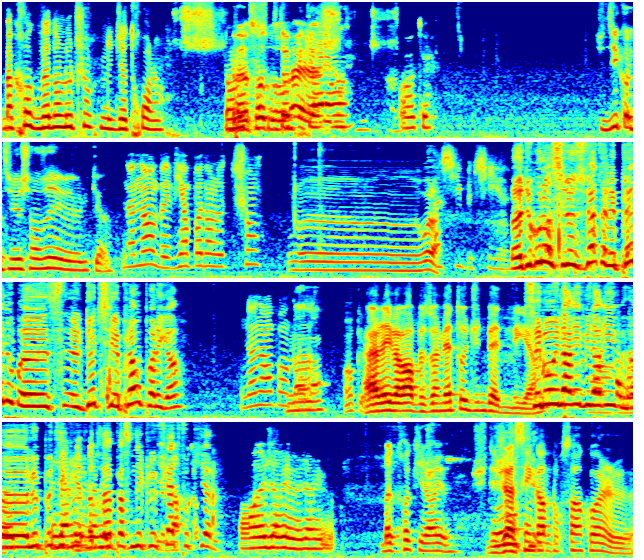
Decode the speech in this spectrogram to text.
Bah, Croc, va dans l'autre champ. On est déjà trois là. Dans Bah, l'autre, stop, Stop, Lucas. Ah, Ok. Tu dis quand tu veux changer, euh, Lucas. Non, non, bah viens pas dans l'autre champ. Euh, voilà. Ah si, bah si. euh. Euh, du coup l'ensileuse verte elle est pleine ou pas Le 2 il est plein ou pas les gars? Non, non, pas encore. Non, non. Ok. Ah, là, il va avoir besoin bientôt d'une benne, les gars. C'est bon il arrive, il arrive. Ah Euh, le petit, la personne avec le Fiat faut qu'il y aille. Ouais, j'arrive, j'arrive. Bah, Croc, il arrive. Je suis déjà à Ok. 50% quoi. le-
